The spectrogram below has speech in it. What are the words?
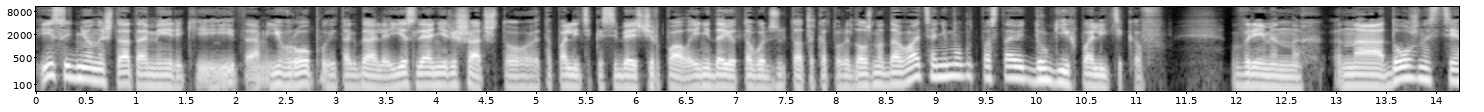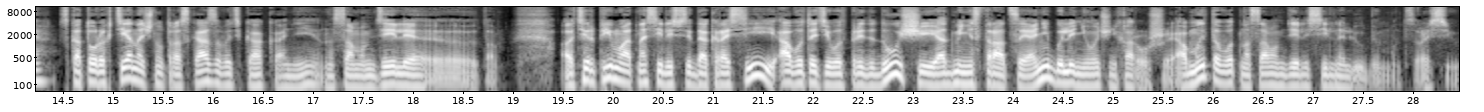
и Соединенные Штаты Америки, и там Европу и так далее, если они решат, что эта политика себя исчерпала и не дает того результата, который должна давать, они могут поставить других политиков, временных на должности, с которых те начнут рассказывать, как они на самом деле э, там, терпимо относились всегда к России, а вот эти вот предыдущие администрации, они были не очень хорошие. А мы-то вот на самом деле сильно любим вот Россию.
